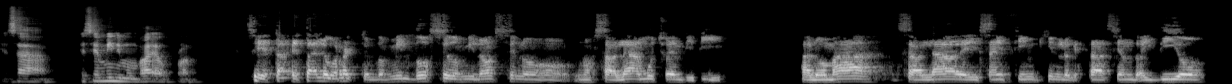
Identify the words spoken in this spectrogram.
esa, ese minimum viable product? Sí, está, está en lo correcto. En 2012, 2011 no, no se hablaba mucho de MVP. A lo más se hablaba de design thinking, lo que estaba haciendo IDEO,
